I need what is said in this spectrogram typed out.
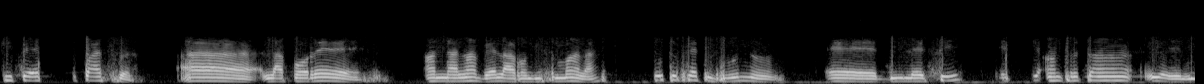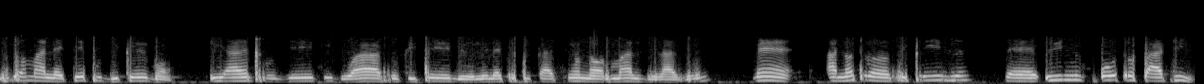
qui fait face à la forêt en allant vers l'arrondissement là. Toute cette zone est délaissée et entre-temps, euh, nous sommes alertés pour dire que bon, il y a un projet qui doit s'occuper de l'électrification normale de la zone. Mais à notre surprise, c'est une autre partie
